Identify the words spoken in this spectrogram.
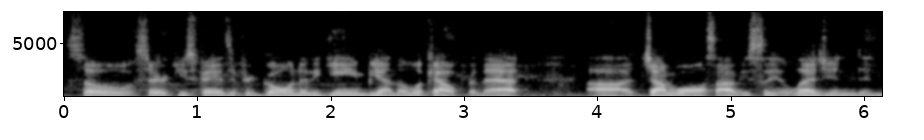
So Syracuse fans, if you're going to the game, be on the lookout for that. Uh, John Wallace, obviously a legend, and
